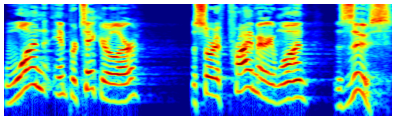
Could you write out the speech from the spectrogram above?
one in particular, the sort of primary one, Zeus.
